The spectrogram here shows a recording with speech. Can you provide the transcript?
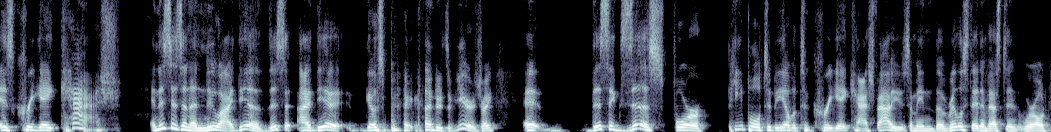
is create cash. And this isn't a new idea. This idea goes back hundreds of years, right? It, this exists for people to be able to create cash values. I mean, the real estate investing world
